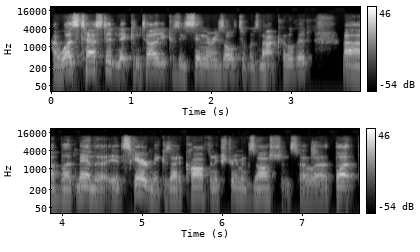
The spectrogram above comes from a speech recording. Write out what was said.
I was tested. Nick can tell you because he's seen the results; it was not COVID. Uh, but man, the, it scared me because I had a cough and extreme exhaustion. So uh, thought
